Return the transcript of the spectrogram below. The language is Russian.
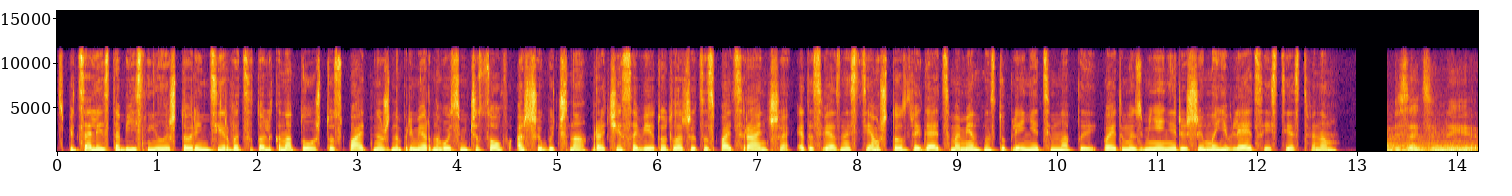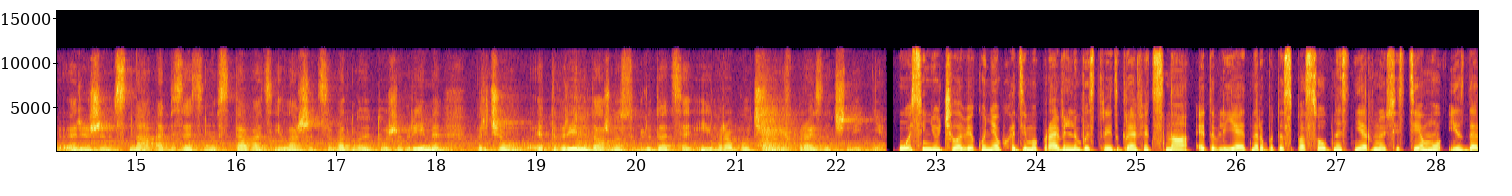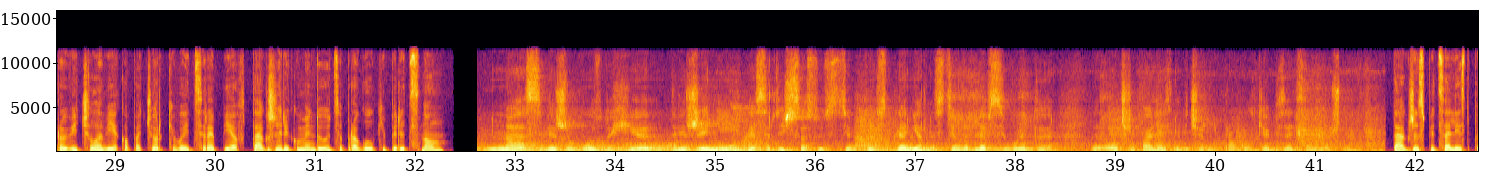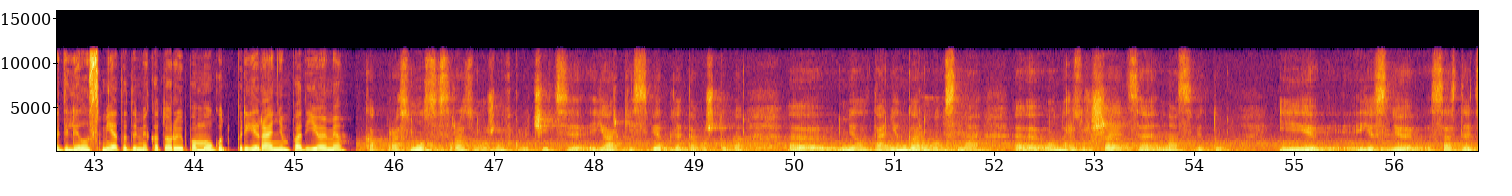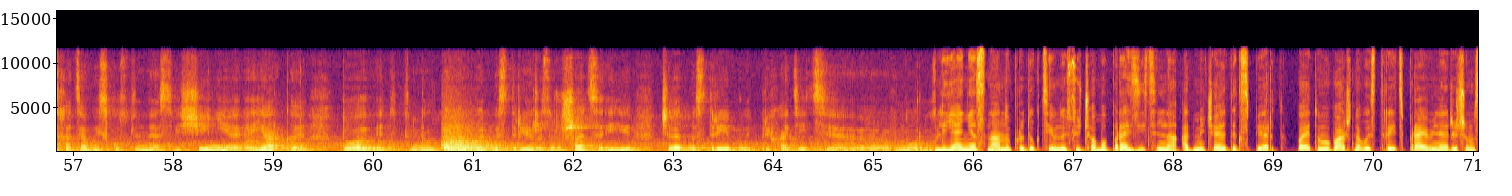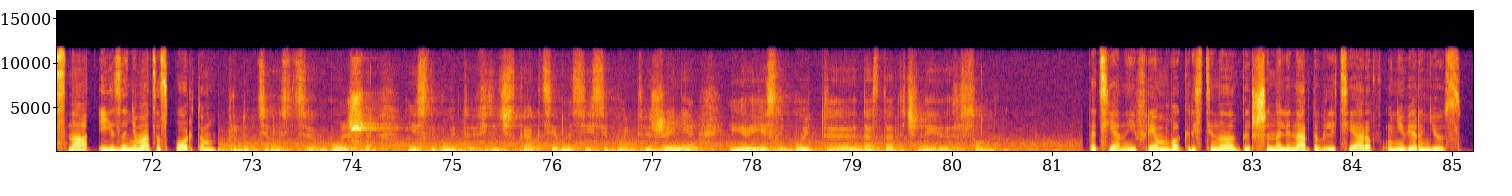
Специалист объяснила, что ориентироваться только на то, что спать нужно примерно 8 часов, ошибочно. Врачи советуют ложиться спать раньше. Это связано с тем, что сдвигается момент наступления темноты, поэтому изменение режима является естественным. Обязательный режим сна, обязательно вставать и ложиться в одно и то же время, причем это время должно соблюдаться и в рабочие, и в праздничные дни. Осенью человеку необходимо правильно выстроить график сна. Это влияет на работоспособность, нервную систему и здоровье человека, подчеркивает терапевт. Также рекомендуются прогулки перед сном на свежем воздухе, движение для сердечно-сосудистой системы, то есть для нервной системы, для всего это э, очень полезно, вечерние прогулки обязательно нужны. Также специалист поделилась методами, которые помогут при раннем подъеме. Как проснулся, сразу нужно включить яркий свет для того, чтобы э, мелатонин, гормон сна, э, он разрушается на свету. И если создать хотя бы искусственное освещение яркое, то этот мелатонин будет быстрее разрушаться, и человек быстрее будет приходить э, в норму. Влияние сна на продуктивность учебы поразительно, отмечает эксперт. Поэтому важно выстроить правильный режим сна и заниматься спортом. Продуктивность больше, если будет физическая активность, если будет движение, и если будет э, достаточный сон. Татьяна Ефремова, Кристина Надыршина, Ленар Давлетьяров, Univer News.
